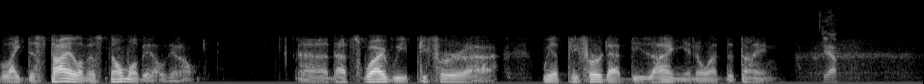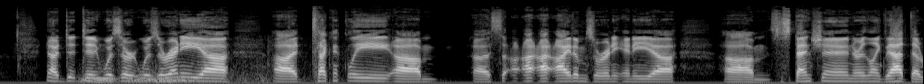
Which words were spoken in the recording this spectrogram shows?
like the style of a snowmobile. You know, uh, that's why we prefer uh, we had preferred that design. You know, at the time. Yeah. Now, did, did was there was there any uh, uh, technically um, uh, so, items or any any uh, um, suspension or anything like that that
